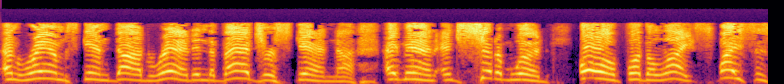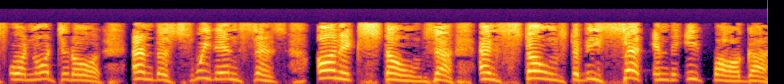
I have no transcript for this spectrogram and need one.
and ram skin dyed red and the badger skin. Uh, amen. And shittim wood oil for the light, spices for anointed oil, and the sweet incense, onyx stones, uh, and stones to be set in the ephod uh,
